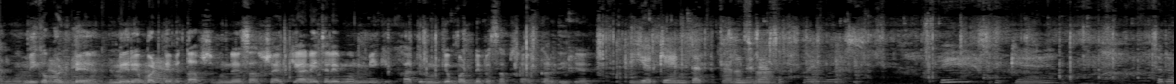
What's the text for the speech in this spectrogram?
आज मम्मी का बर्थडे है मेरे बर्थडे पे। तब से हमने सब्सक्राइब किया नहीं चले मम्मी की खातिर उनके बर्थडे पे सब्सक्राइब कर दीजिए ईयर के एंड तक तीन हज़ार। सब्सक्राइबर्स ओके चलो।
